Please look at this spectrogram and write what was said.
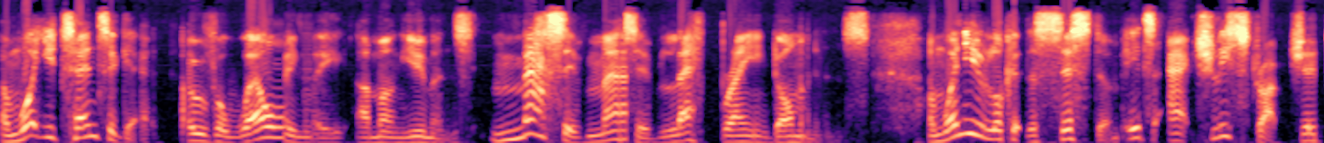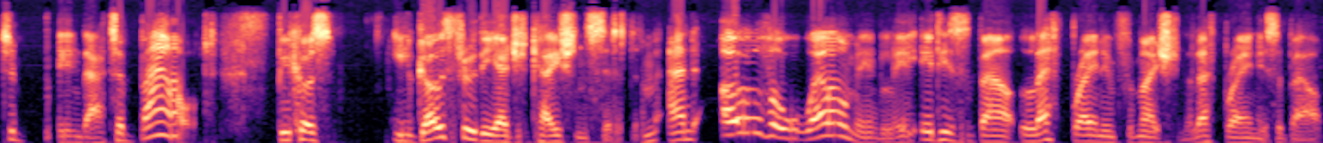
And what you tend to get overwhelmingly among humans, massive, massive left brain dominance. And when you look at the system, it's actually structured to bring that about. Because you go through the education system, and overwhelmingly, it is about left brain information. The left brain is about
